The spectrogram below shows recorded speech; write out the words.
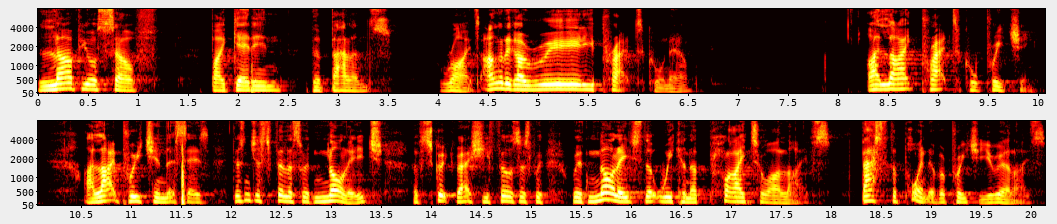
Love yourself by getting the balance right. I'm going to go really practical now. I like practical preaching. I like preaching that says, doesn't just fill us with knowledge of Scripture, but actually fills us with, with knowledge that we can apply to our lives. That's the point of a preacher, you realize.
